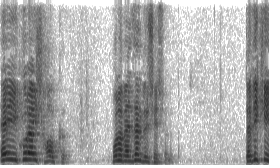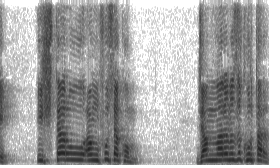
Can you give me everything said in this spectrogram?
ey Kureyş halkı. Buna benzer bir şey söyledi. Dedi ki İşteru enfusekum canlarınızı kurtarın.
